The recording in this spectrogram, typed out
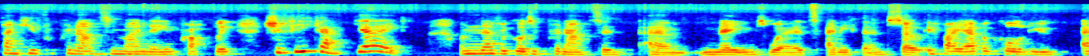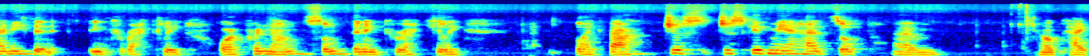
Thank you for pronouncing my name properly. Shafika, yay! I'm never good at pronouncing um, names, words, anything. So if I ever call you anything incorrectly or I pronounce something incorrectly like that, just just give me a heads up. Um, okay,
